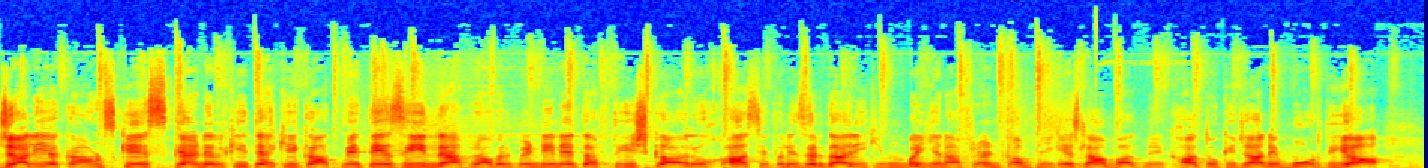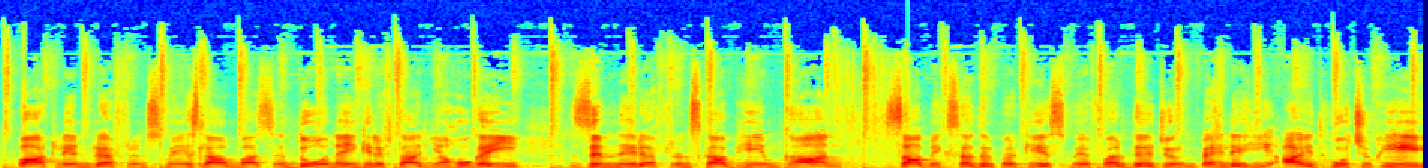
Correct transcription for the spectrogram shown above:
جعلی اکاؤنٹس کے سکینڈل کی تحقیقات میں تیزی۔ نیب راول پنڈی نے تفتیش کا رخ، آصف علی زرداری کی مبینہ فرنٹ کمپنی کے اسلام آباد میں کھاتوں کی جانب موڑ دیا۔ پاکلین ریفرنس میں اسلام آباد سے دو نئی گرفتاریاں ہو گئیں۔ ضمنی ریفرنس کا بھی امکان۔ سابق صدر پر کیس میں فرد جرم پہلے ہی عائد ہو چکی۔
